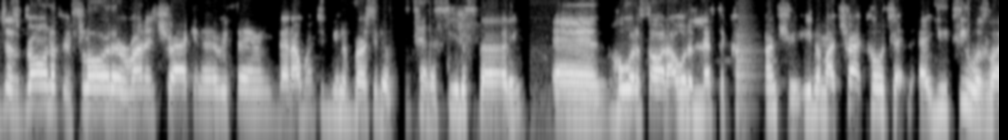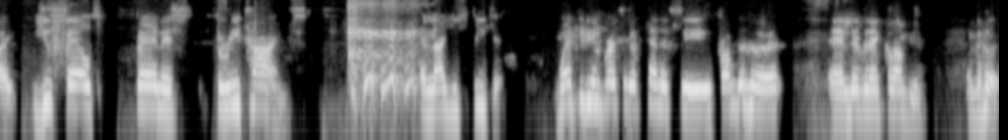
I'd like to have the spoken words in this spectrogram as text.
just growing up in Florida, running track and everything. Then I went to the University of Tennessee to study. And who would have thought I would have left the country? Even my track coach at, at UT was like, You failed Spanish three times and now you speak it. Went to the University of Tennessee from the hood and living in Colombia in the hood.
